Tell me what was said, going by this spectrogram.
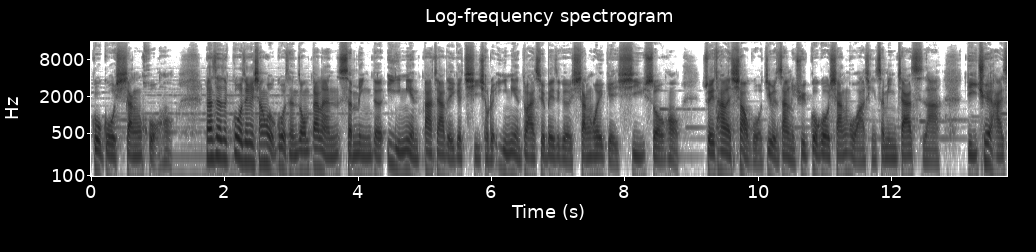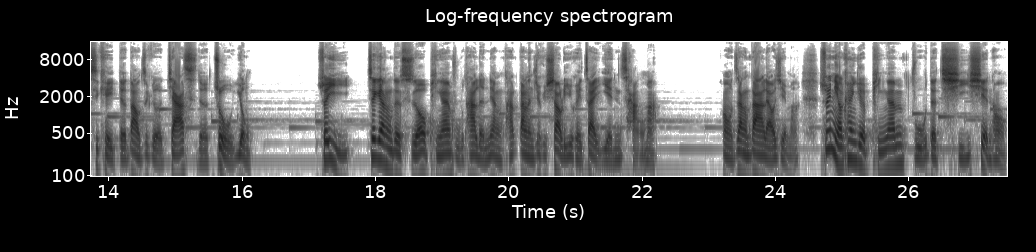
过过香火哈，那在这过这个香火过程中，当然神明的意念，大家的一个祈求的意念，都还是被这个香灰给吸收哈，所以它的效果基本上你去过过香火啊，请神明加持啊，的确还是可以得到这个加持的作用。所以这样的时候，平安符它能量，它当然就是效力又可以再延长嘛。哦，这样大家了解吗？所以你要看一个平安符的期限哦。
